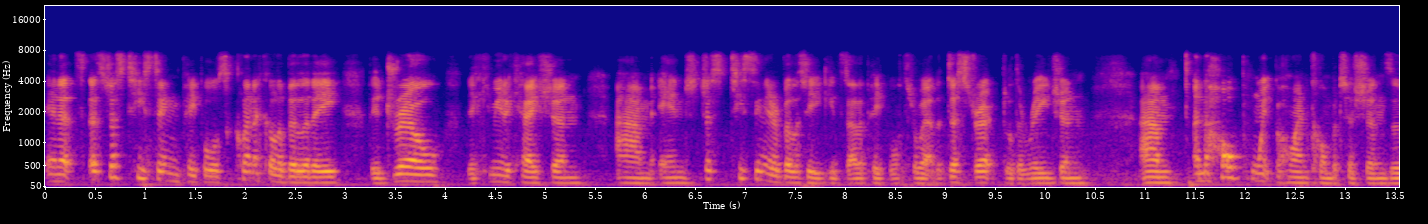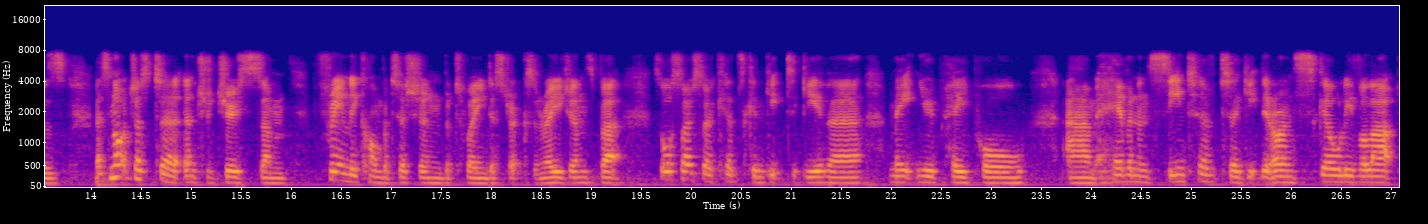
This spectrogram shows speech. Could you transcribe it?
and it's it's just testing people's clinical ability, their drill, their communication, um, and just testing their ability against other people throughout the district or the region. Um, and the whole point behind competitions is it's not just to introduce some friendly competition between districts and regions, but it's also so kids can get together, meet new people, um, have an incentive to get their own skill level up,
